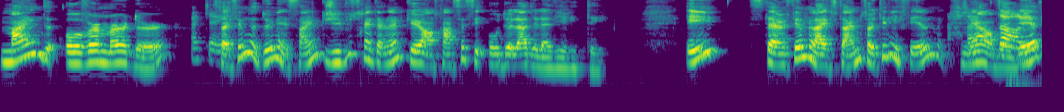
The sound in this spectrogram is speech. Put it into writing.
Mind Over Murder. Ok. C'est un film de 2005. J'ai vu sur Internet qu'en français, c'est Au-delà de la vérité. Et c'était un film Lifetime. C'est un téléfilm qui met en vedette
